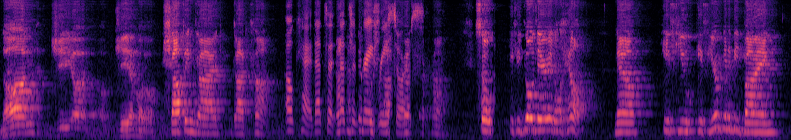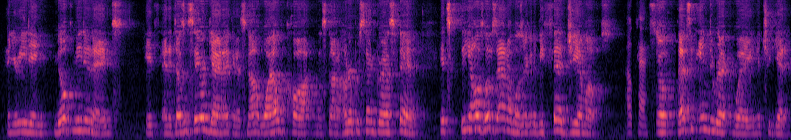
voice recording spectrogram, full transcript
Non-GMO. Shoppingguide.com. Okay, that's a that's a great resource. So if you go there, it'll help. Now, if you if you're going to be buying and you're eating milk, meat, and eggs, it, and it doesn't say organic, and it's not wild caught, and it's not 100% grass fed, it's the, those animals are going to be fed GMOs. Okay. So that's an indirect way that you get it.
